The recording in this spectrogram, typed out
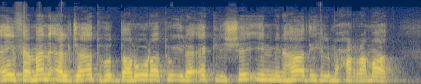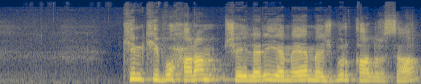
Ey femen elcaethu daruretu ile ekli şeyin min hadihil muharramat. Kim ki bu haram şeyleri yemeye mecbur kalırsa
